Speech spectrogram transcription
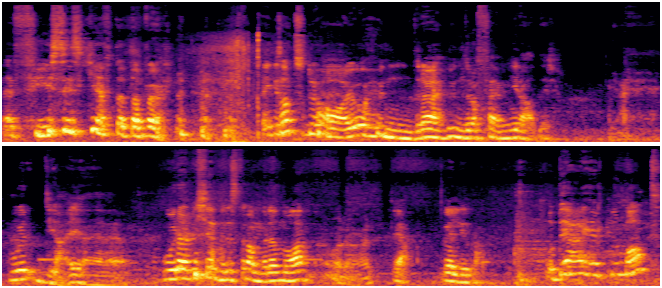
Det er fysisk kjeft, dette før. Ikke sant? Så du har jo 100-105 grader. Hvor, ja, ja, ja. Hvor er det kjenner det strammere enn nå? Bare her. Ja, veldig bra. Og det er helt normalt.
